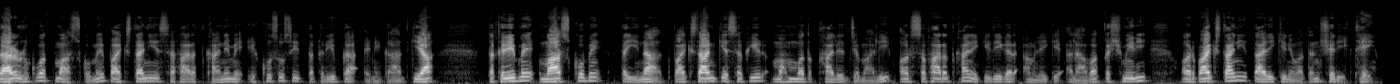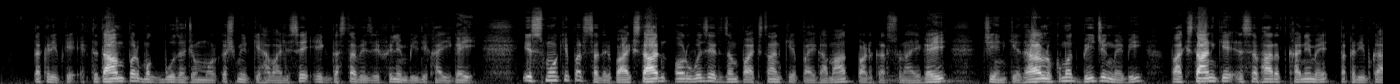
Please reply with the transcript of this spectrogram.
دارالحکومت ماسکو میں پاکستانی سفارت خانے میں ایک خصوصی تقریب کا انعقاد کیا۔ تقریب میں ماسکو میں تعینات، پاکستان کے سفیر محمد خالد جمالی اور سفارت خانے کے دیگر عملے کے علاوہ کشمیری اور پاکستانی تارکین وطن شریک تھے۔ تقریب کے اختتام پر مقبوضہ جموں اور کشمیر کے حوالے سے ایک دستاویزی فلم بھی دکھائی گئی۔ اس موقع پر صدر پاکستان اور وزیر اعظم پاکستان کے پیغامات پڑھ کر سنائے گئے۔ چین کے دارالحکومت بیجنگ میں بھی پاکستان کے سفارت خانے میں تقریب کا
